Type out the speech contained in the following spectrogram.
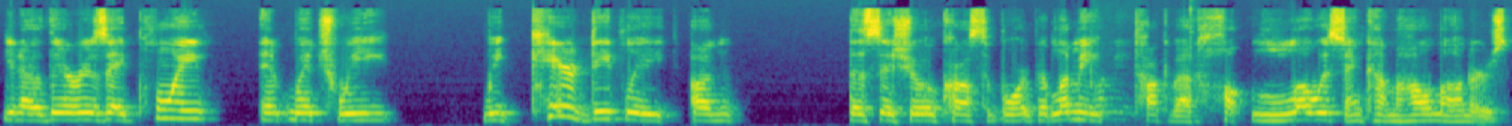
you know, there is a point at which we we care deeply on this issue across the board, but let me talk about ho- lowest income homeowners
